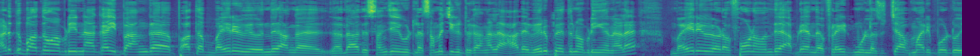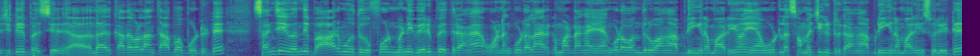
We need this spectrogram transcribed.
அடுத்து பார்த்தோம் அப்படின்னாக்கா இப்போ அங்கே பார்த்த பைரவி வந்து அங்கே அதாவது சஞ்சய் வீட்டில் சமைச்சிக்கிட்டு இருக்காங்கல்ல அதை வெறுப்பேற்றணும் அப்படிங்கிறனால பைரவியோட ஃபோனை வந்து அப்படியே அந்த ஃப்ளைட் மூடில் சுவிட்ச் ஆஃப் மாதிரி போட்டு வச்சுட்டு இப்போ சி- அதாவது கதவெல்லாம் தாப்பாக போட்டுட்டு சஞ்சய் வந்து இப்போ ஆறுமுகத்துக்கு ஃபோன் பண்ணி வெறுப்பேற்றுறாங்க உனக்கு கூடலாம் இருக்க மாட்டாங்க என் கூட வந்துருவாங்க அப்படிங்கிற மாதிரியும் என் வீட்டில் சமைச்சிக்கிட்டு இருக்காங்க அப்படிங்கிற மாதிரியும் சொல்லிட்டு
